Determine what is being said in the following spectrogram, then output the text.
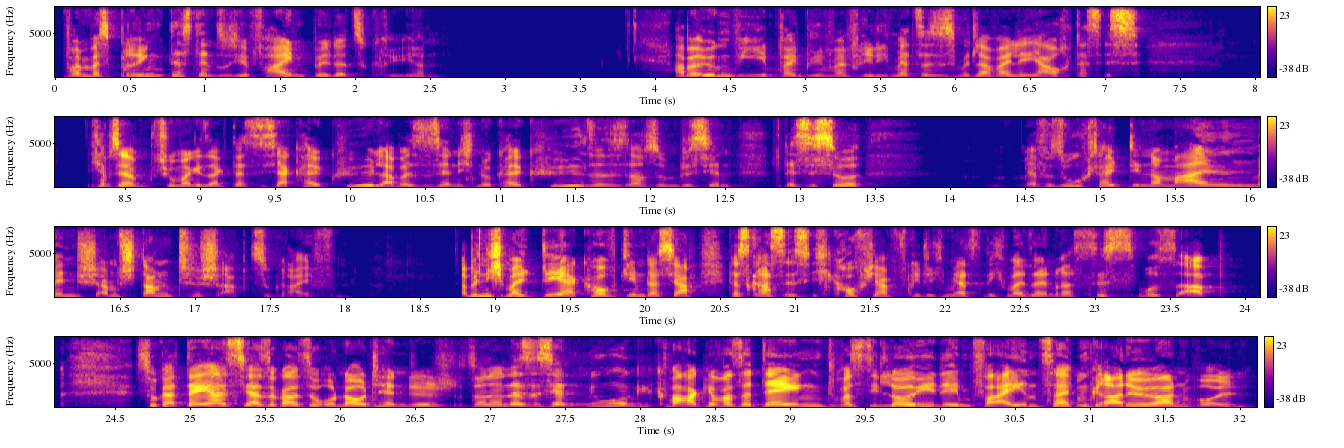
Vor allem, was bringt das denn, solche Feindbilder zu kreieren? Aber irgendwie, bei, bei Friedrich Merz, das ist mittlerweile ja auch, das ist, ich habe es ja schon mal gesagt, das ist ja Kalkül, aber es ist ja nicht nur Kalkül, das ist auch so ein bisschen, das ist so, er versucht halt den normalen Mensch am Stammtisch abzugreifen. Aber nicht mal der kauft ihm das ja ab. Das Krasse ist, ich kaufe ja Friedrich Merz nicht mal seinen Rassismus ab. Sogar der ist ja sogar so unauthentisch, sondern das ist ja nur Gequake, was er denkt, was die Leute im Vereinsheim gerade hören wollen.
